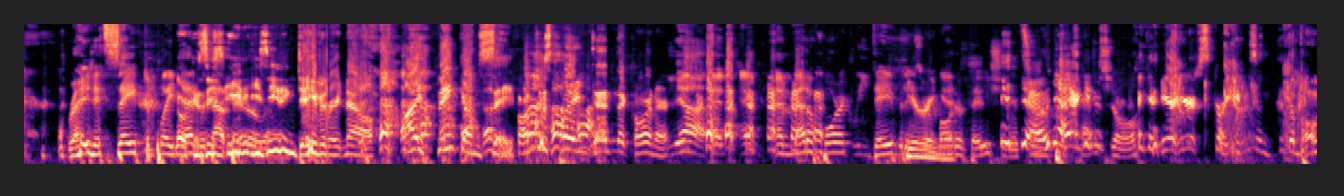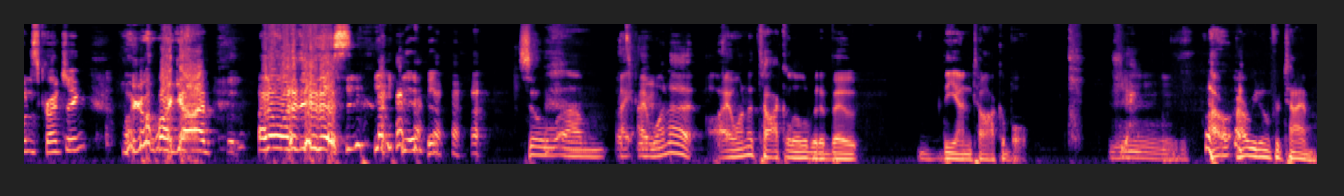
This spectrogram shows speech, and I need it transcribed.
right? It's safe to play No, dead because with he's that eating, he's eating David right now. I think I'm safe. I'm just playing dead in the corner. Yeah, and, and, and metaphorically, David is your Hearing it. motivation. It's Yeah, your yeah, I can just- potential. I can hear your screams and the bones crunching. I'm like, oh my god, I don't want to do this. So um, I, I wanna I wanna talk a little bit about the untalkable. Mm. How, how are we doing for time?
